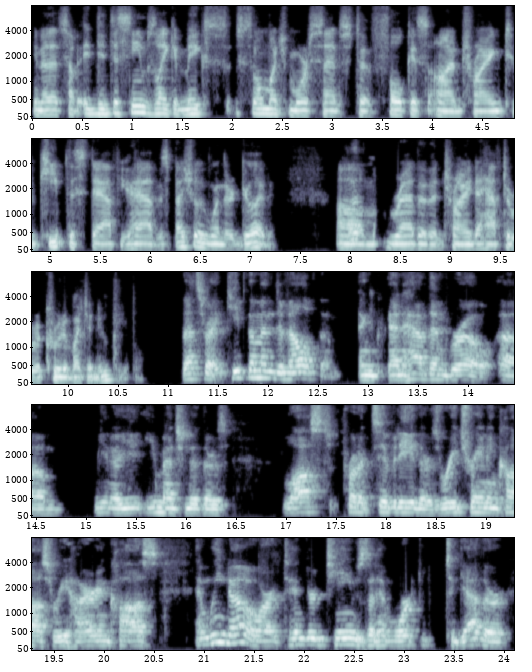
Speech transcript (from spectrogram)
you know that's something it, it just seems like it makes so much more sense to focus on trying to keep the staff you have especially when they're good um, rather than trying to have to recruit a bunch of new people. That's right. Keep them and develop them and and have them grow. Um, you know you, you mentioned it. There's lost productivity there's retraining costs rehiring costs. And we know our tenured teams that have worked together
